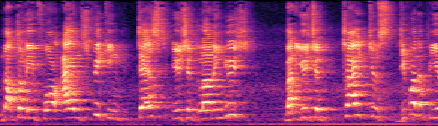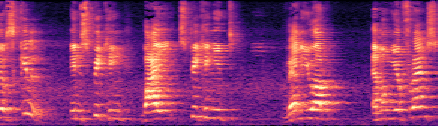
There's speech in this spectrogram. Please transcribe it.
Not only for IELTS speaking test, you should learn English, but you should try to develop your skill in speaking by speaking it when you are among your friends,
